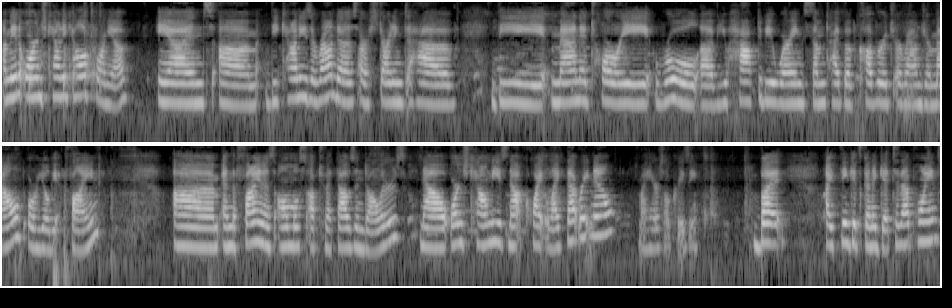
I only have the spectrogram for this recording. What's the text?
I'm in Orange County, California, and um, the counties around us are starting to have the mandatory rule of you have to be wearing some type of coverage around your mouth or you'll get fined. Um, and the fine is almost up to a thousand dollars. Now, Orange County is not quite like that right now. My hair's all crazy, but I think it's gonna get to that point.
